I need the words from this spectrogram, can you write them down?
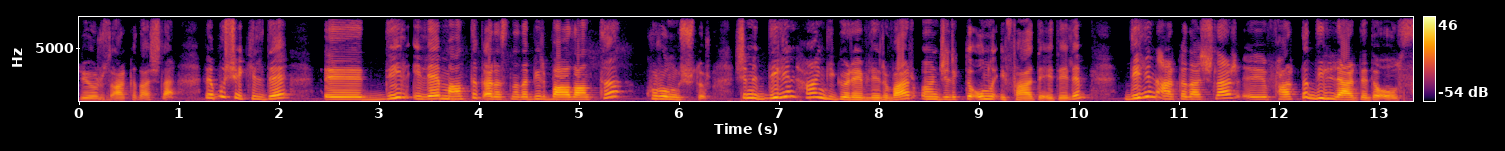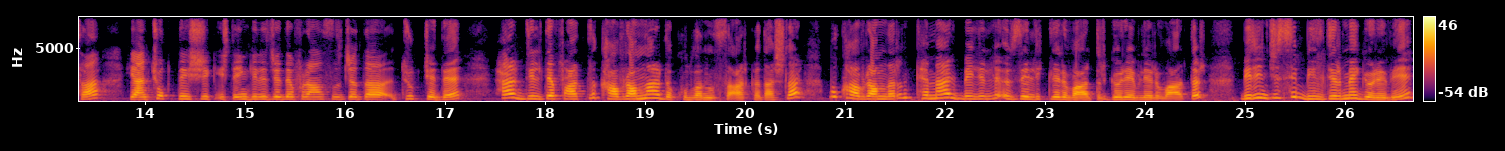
diyoruz arkadaşlar. Ve bu şekilde e, dil ile mantık arasında da bir bağlantı kurulmuştur. Şimdi dilin hangi görevleri var? Öncelikle onu ifade edelim. Dilin arkadaşlar e, farklı dillerde de olsa yani çok değişik işte İngilizce'de, Fransızca'da, Türkçe'de her dilde farklı kavramlar da kullanılsa arkadaşlar bu kavramların temel belirli özellikleri vardır, görevleri vardır. Birincisi bildirme görevi,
